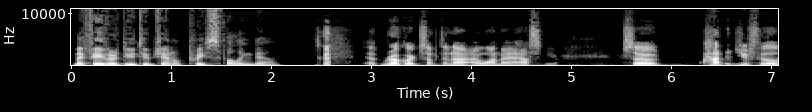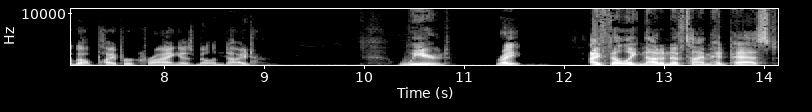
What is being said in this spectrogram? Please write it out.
My favorite YouTube channel, Priests Falling Down. Real quick, something I, I want to ask you. So, how did you feel about Piper crying as Milton died? Weird. Right? I felt like not enough time had passed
